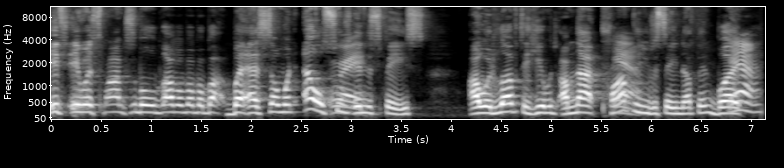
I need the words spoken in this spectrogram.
It's irresponsible, blah, blah, blah, blah, blah. But as someone else who's Right. in the space, I would love to hear what I'm not prompting Yeah. you to say nothing, but yeah.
